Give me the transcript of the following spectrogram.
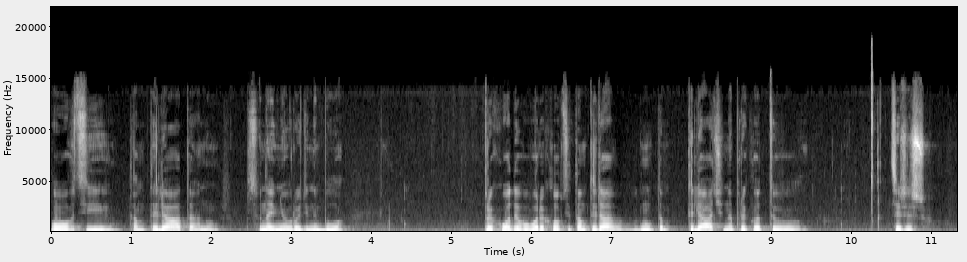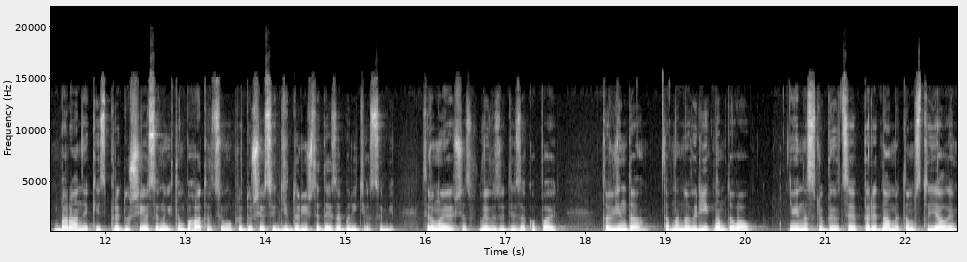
Овці, там телята, ну, свиней в нього вроді не було. Приходить, говорить, хлопці, там теля, ну там телячі, наприклад, це ж баран якийсь придушився, ну їх там багато в цьому, придушився, дід доріжте, дай заберіть його собі. Все одно його зараз вивезуть десь закопають. То він, да, там на Новий рік нам давав, він нас любив, це перед нами там стояли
